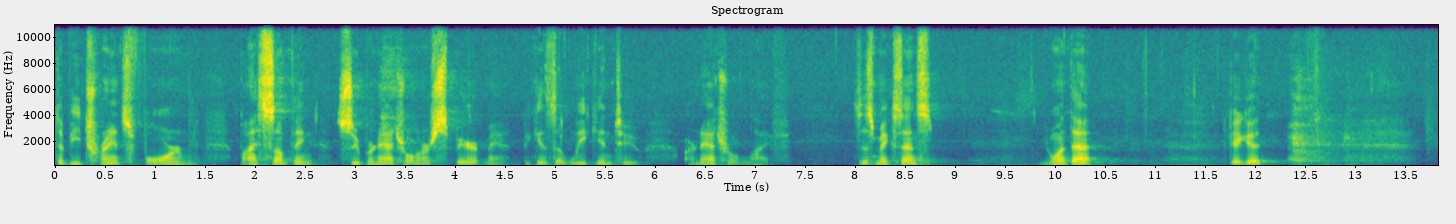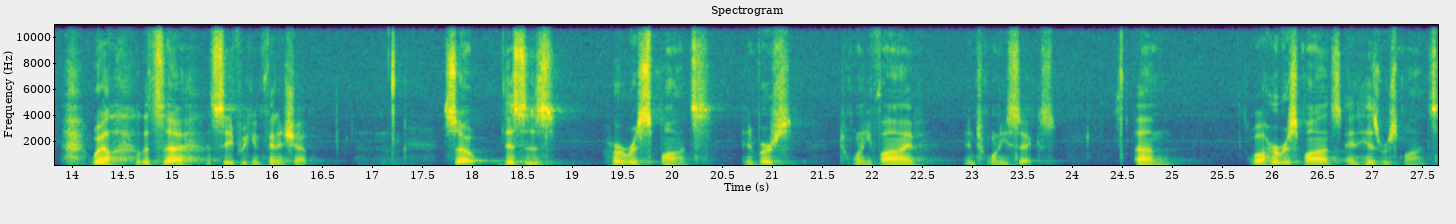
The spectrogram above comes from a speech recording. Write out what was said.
to be transformed by something supernatural in our spirit man begins to leak into our natural life. Does this make sense? You want that? Okay, good. Well, let's, uh, let's see if we can finish up. So, this is her response in verse 25 and 26. Um, well, her response and his response.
